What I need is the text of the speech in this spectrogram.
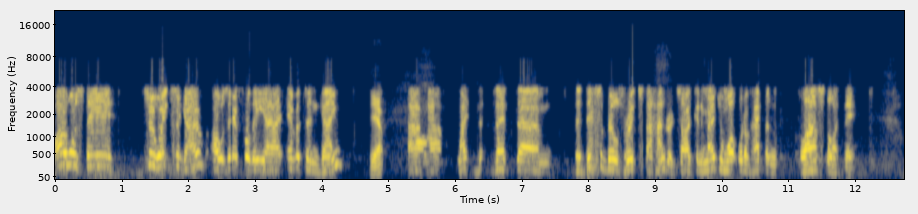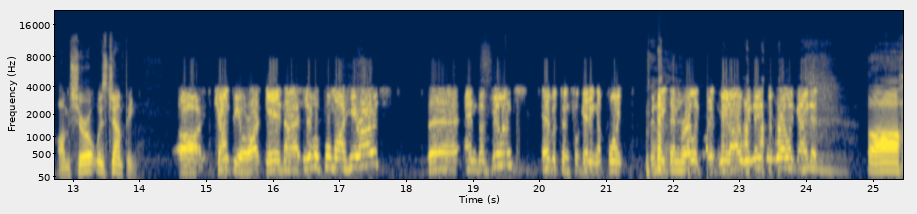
I was there two weeks ago. I was there for the uh, Everton game. Yep. Uh, mate, th- that um, the decibels reached 100, so I can imagine what would have happened last night there. I'm sure it was jumping. Oh, jumpy, all right. Yeah, no, Liverpool, my heroes, the and the villains, Everton for getting a point. We need them relegated, Mido. We need them relegated. Oh,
